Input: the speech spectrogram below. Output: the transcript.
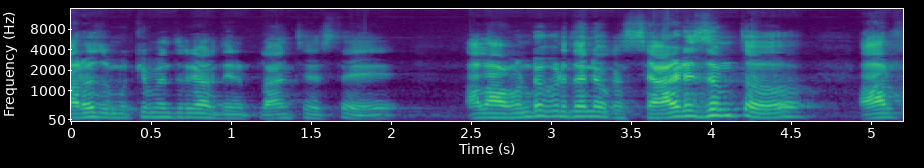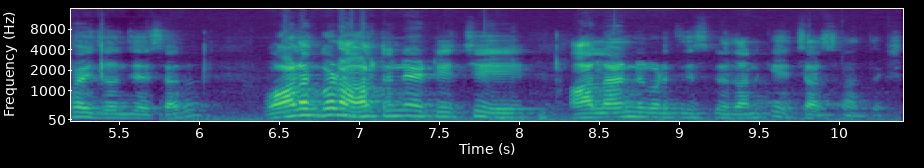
ఆ రోజు ముఖ్యమంత్రి గారు దీన్ని ప్లాన్ చేస్తే అలా ఉండకూడదని ఒక శాడిజంతో ఆర్ ఫైవ్ జోన్ చేశారు. వాళ్ళకు కూడా ఆల్టర్నేట్ ఇచ్చి ఆ ల్యాండ్ని కూడా తీసుకునేదానికి చేస్తున్నా అధ్యక్ష.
